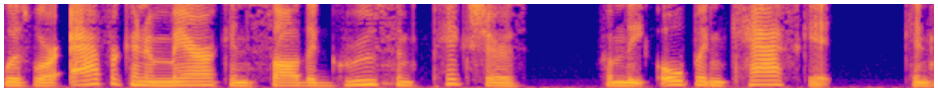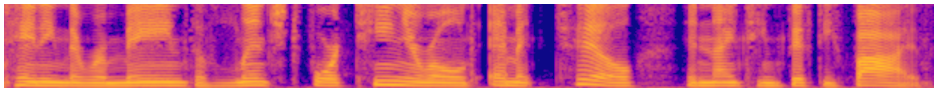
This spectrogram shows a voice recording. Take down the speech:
was where African Americans saw the gruesome pictures from the open casket containing the remains of lynched 14 year old Emmett Till in 1955,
